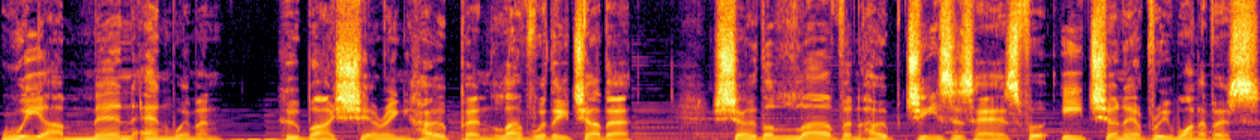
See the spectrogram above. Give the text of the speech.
We are men and women who, by sharing hope and love with each other, show the love and hope Jesus has for each and every one of us.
